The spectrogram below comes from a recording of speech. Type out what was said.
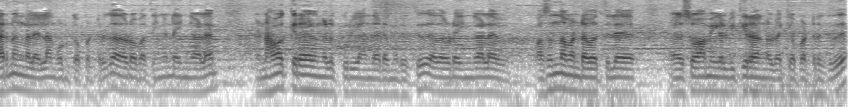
வர்ணங்கள் எல்லாம் கொடுக்கப்பட்டிருக்கு. அதோட பார்த்தீங்கன்னா இங்கால நவக்கிரகங்களுக்குரிய அந்த இடம் இருக்குது. அதோட இங்கால வசந்த மண்டபத்தில் சுவாமிகள் விக்கிரகங்கள் வைக்கப்பட்டிருக்குது.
